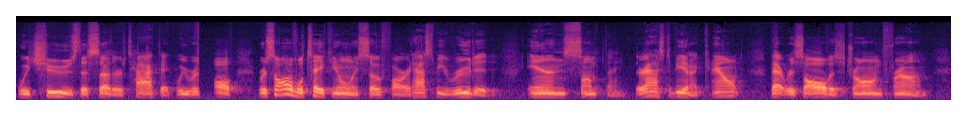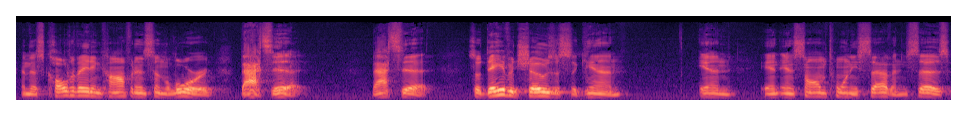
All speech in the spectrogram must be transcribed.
we choose this other tactic. We resolve. Resolve will take you only so far. It has to be rooted in something. There has to be an account that resolve is drawn from. And this cultivating confidence in the Lord, that's it. That's it. So David shows us again in, in, in Psalm 27. He says,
